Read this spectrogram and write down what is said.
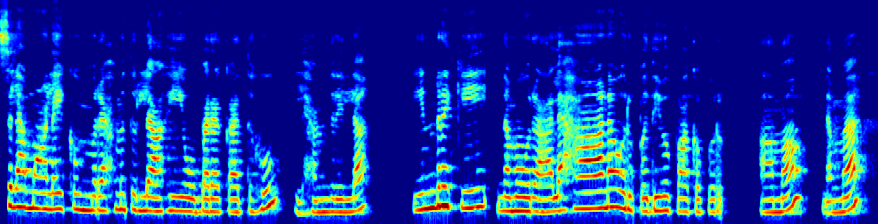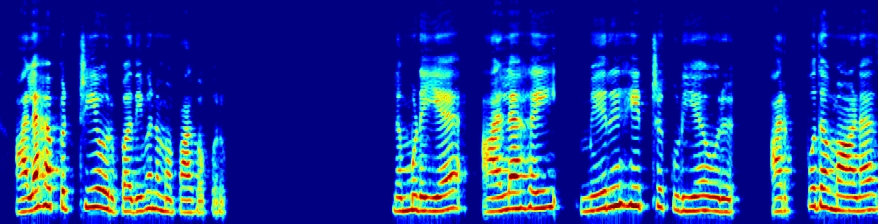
அஸ்லாம் வலைக்கும் ரஹமத்துல்லாஹி ஒபரகாத்துஹு அலமதுல்லா இன்றைக்கு நம்ம ஒரு அழகான ஒரு பதிவை பார்க்க போகிறோம் ஆமாம் நம்ம அழகை பற்றிய ஒரு பதிவை நம்ம பார்க்க போகிறோம் நம்முடைய அழகை மெருகேற்றக்கூடிய ஒரு அற்புதமான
